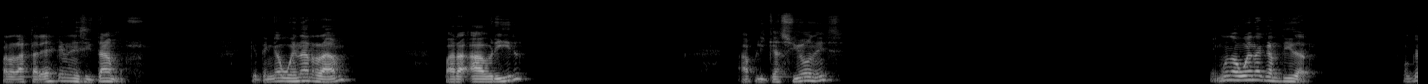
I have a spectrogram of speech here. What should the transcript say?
para las tareas que necesitamos. Que tenga buena RAM para abrir aplicaciones en una buena cantidad. ¿Ok?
